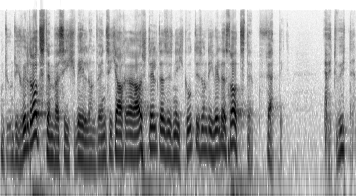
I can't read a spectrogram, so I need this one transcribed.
und, und ich will trotzdem, was ich will. Und wenn sich auch herausstellt, dass es nicht gut ist und ich will das trotzdem, fertig. Er wird wütend.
